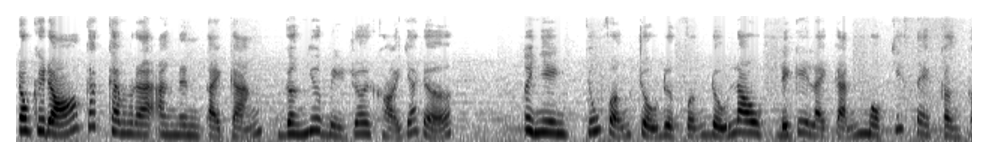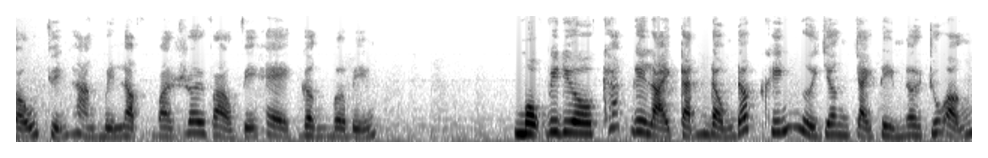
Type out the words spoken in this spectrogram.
Trong khi đó, các camera an ninh tại cảng gần như bị rơi khỏi giá đỡ Tuy nhiên, chúng vẫn trụ được vững đủ lâu để ghi lại cảnh một chiếc xe cần cẩu chuyển hàng bị lật và rơi vào vỉa hè gần bờ biển. Một video khác ghi lại cảnh động đất khiến người dân chạy tìm nơi trú ẩn,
